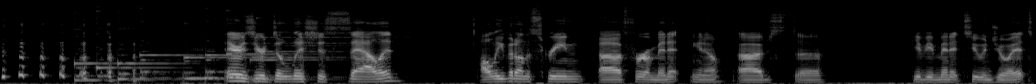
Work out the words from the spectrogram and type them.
There's your delicious salad. I'll leave it on the screen uh, for a minute, you know, uh, just uh, give you a minute to enjoy it.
